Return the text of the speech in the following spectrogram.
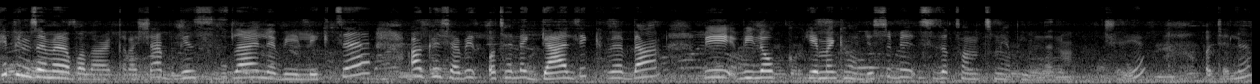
Hepinize merhabalar arkadaşlar. Bugün sizlerle birlikte arkadaşlar bir otele geldik ve ben bir vlog yemek öncesi bir size tanıtım yapayım dedim şeyi otelin.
